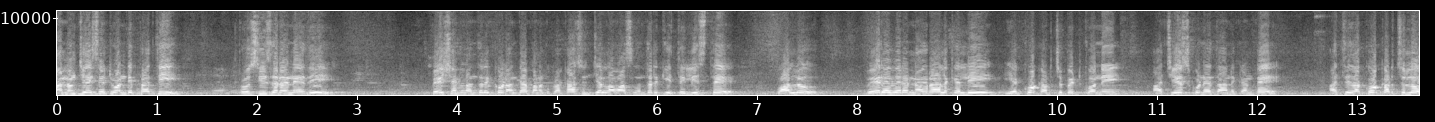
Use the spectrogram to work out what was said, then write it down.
మనం చేసేటువంటి ప్రతి ప్రొసీజర్ అనేది పేషెంట్లందరికీ కూడా అంటే మనకు ప్రకాశం జిల్లా వాసులందరికీ తెలిస్తే వాళ్ళు వేరే వేరే నగరాలకు వెళ్ళి ఎక్కువ ఖర్చు పెట్టుకొని ఆ చేసుకునే దానికంటే అతి తక్కువ ఖర్చులో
